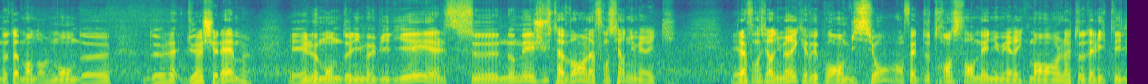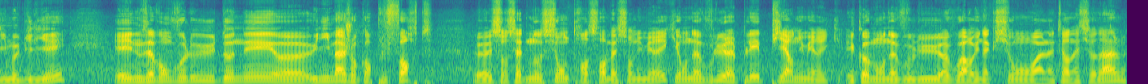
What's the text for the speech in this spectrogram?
notamment dans le monde euh, du HLM et le monde de l'immobilier. Elle se nommait juste avant la foncière numérique. Et la foncière numérique avait pour ambition, en fait, de transformer numériquement la totalité de l'immobilier. Et nous avons voulu donner euh, une image encore plus forte sur cette notion de transformation numérique et on a voulu l'appeler pierre numérique. Et comme on a voulu avoir une action à l'international,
